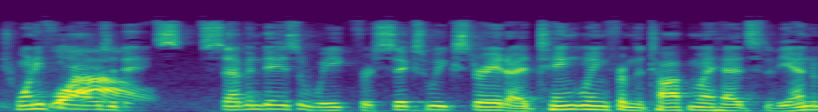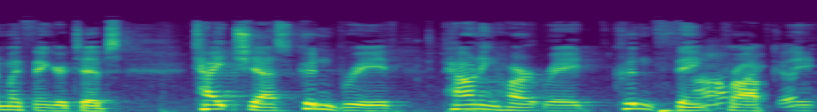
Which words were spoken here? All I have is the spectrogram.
24 wow. hours a day, seven days a week for six weeks straight. I had tingling from the top of my head to the end of my fingertips, tight chest, couldn't breathe pounding heart rate, couldn't think oh properly,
